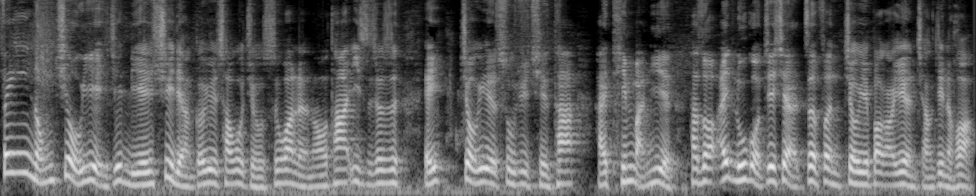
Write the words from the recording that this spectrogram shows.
非农就业已经连续两个月超过九十万人哦，他意思就是，诶，就业的数据其实他还挺满意的。他说，诶，如果接下来这份就业报告也很强劲的话，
